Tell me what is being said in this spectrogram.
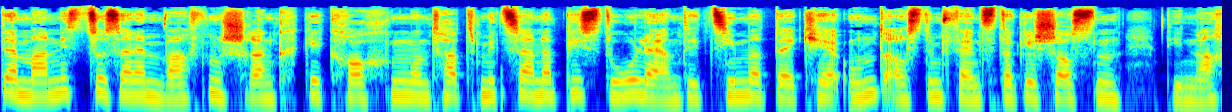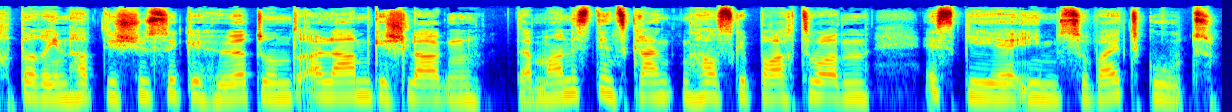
Der Mann ist zu seinem Waffenschrank gekrochen und hat mit seiner Pistole an die Zimmerdecke und aus dem Fenster geschossen. Die Nachbarin hat die Schüsse gehört und Alarm geschlagen. Der Mann ist ins Krankenhaus gebracht worden. Es gehe ihm soweit gut.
